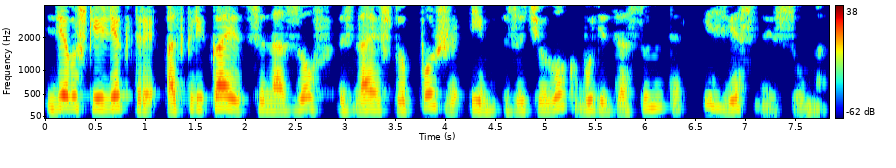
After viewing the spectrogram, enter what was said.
Девушки-электры откликаются на зов, зная, что позже им за чулок будет засунута известная сумма.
